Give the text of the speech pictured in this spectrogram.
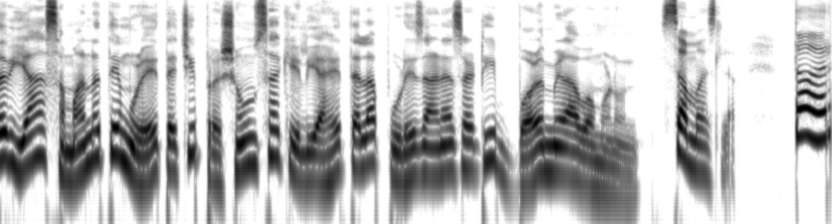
तर या समानतेमुळे त्याची प्रशंसा केली आहे त्याला पुढे जाण्यासाठी बळ मिळावं म्हणून. समजलं. तर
